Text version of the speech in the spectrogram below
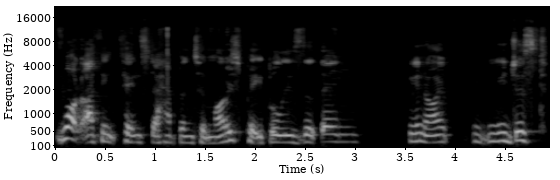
what i think tends to happen to most people is that then you know you just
